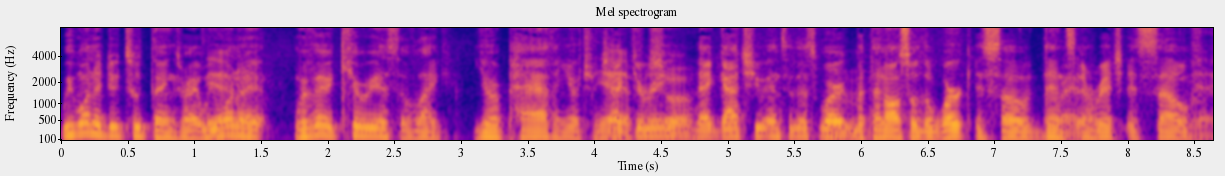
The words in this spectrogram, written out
We want to do two things, right? We Yeah, want to. We're very curious of like your path and your trajectory sure. Mm. that got you into this work, but then also the work is so dense Right and rich itself Yeah.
